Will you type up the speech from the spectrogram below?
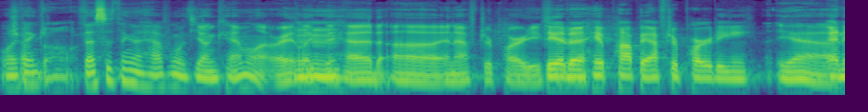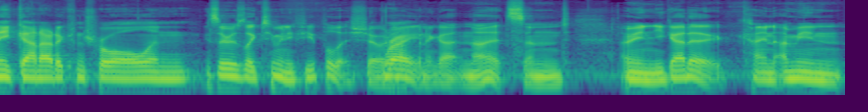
Well, I think off. that's the thing that happened with Young Camelot, right? Like they had uh, an after party. they had a hip hop after party, Yeah. and it got out of control, and because there was like too many people that showed Right. up and it got nuts and i mean you gotta kind of i mean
